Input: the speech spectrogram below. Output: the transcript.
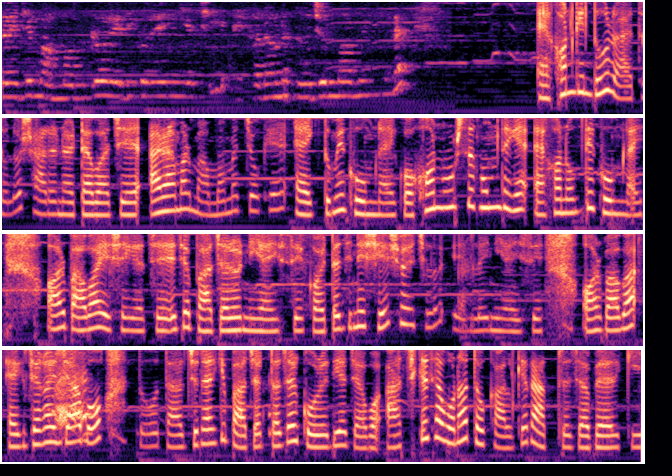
তো এই যে মাম্মামকেও রেডি করে নিয়েছি এখানে আমরা দুজন মামা মিলে। এখন কিন্তু রাত হলো সাড়ে নয়টা বাজে। আর আমার মামামের চোখে একদমই ঘুম নাই। কখন উঠছে ঘুম থেকে? এখন অবধি ঘুম নাই। আর বাবা এসে গেছে, এই যে বাজারও নিয়ে আইসে। কয়টা জিনিস শেষ হয়েছিল, এগুলোই নিয়ে আইসে। ওর বাবা এক জায়গায় যাব, তো তার জন্য আর কি বাজার টাজার করে দিয়ে যাব। আজকে যাব না, তো কালকে রাত্রে যাবে আর কি।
